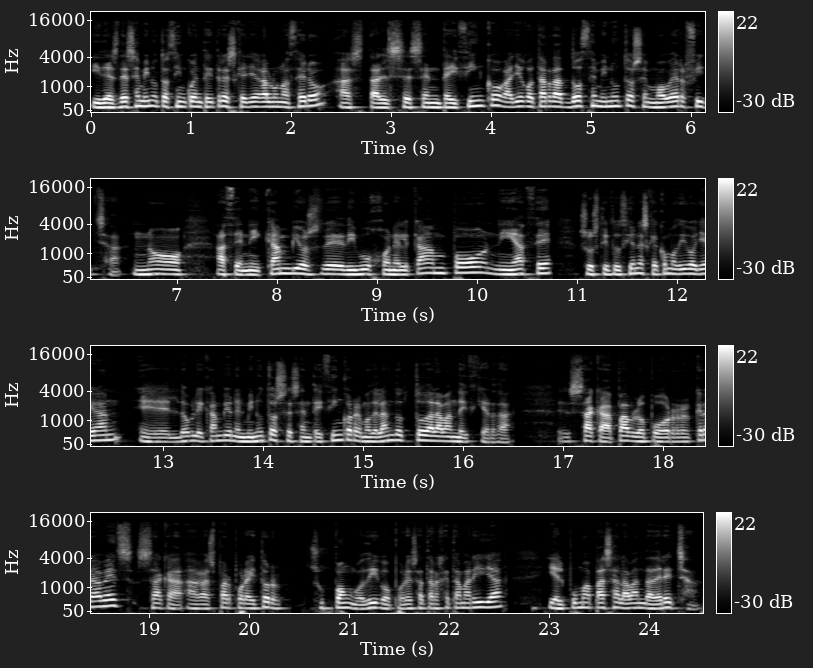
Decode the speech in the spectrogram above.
y desde ese minuto 53 que llega al 1-0 hasta el 65 Gallego tarda 12 minutos en mover ficha. No hace ni cambios de dibujo en el campo, ni hace sustituciones que como digo llegan el doble cambio en el minuto 65 remodelando toda la banda izquierda. Saca a Pablo por Kravets, saca a Gaspar por Aitor, supongo digo por esa tarjeta amarilla y el Puma pasa a la banda derecha.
